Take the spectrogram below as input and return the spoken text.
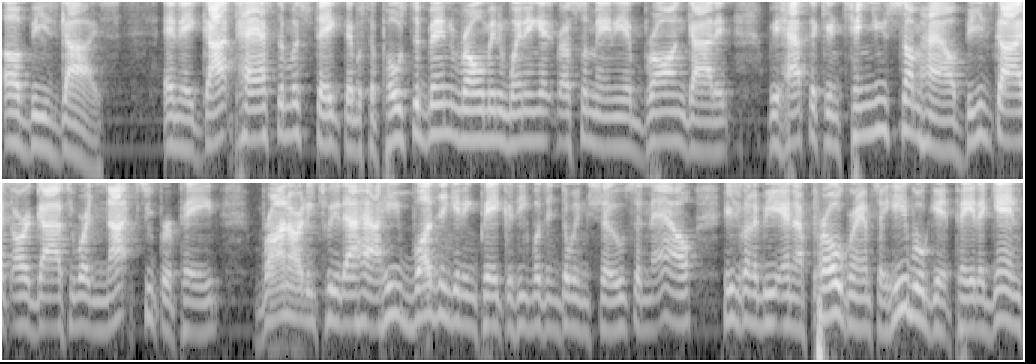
of these guys. And they got past the mistake that was supposed to have been Roman winning at WrestleMania. Braun got it. We have to continue somehow. These guys are guys who are not super paid. Braun already tweeted out how he wasn't getting paid because he wasn't doing shows. So now he's going to be in a program, so he will get paid. Again,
